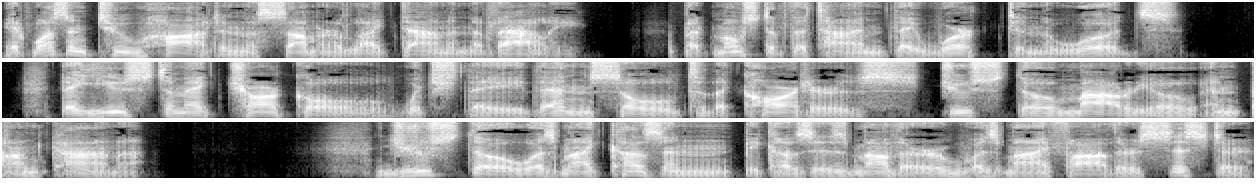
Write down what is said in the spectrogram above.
It wasn't too hot in the summer like down in the valley, but most of the time they worked in the woods. They used to make charcoal, which they then sold to the carters, Giusto, Mario, and Pancana. Giusto was my cousin because his mother was my father's sister.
